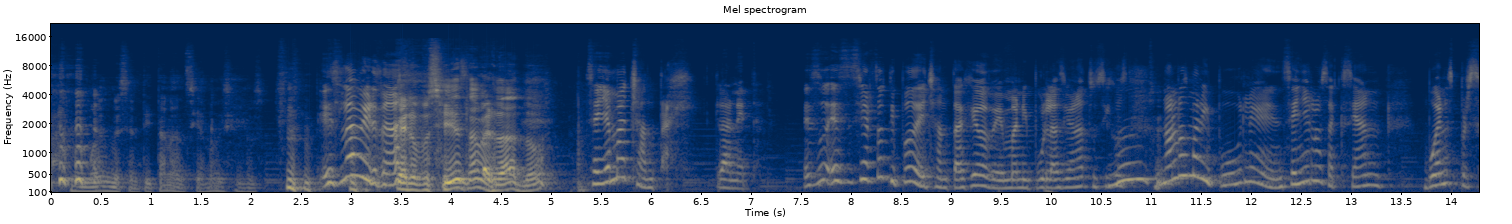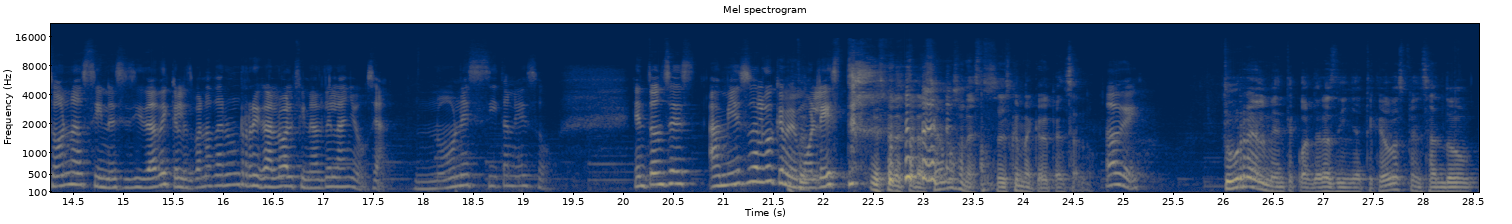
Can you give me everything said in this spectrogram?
ah, no me sentí tan anciano diciendo eso. Es la verdad. Pero pues sí, es la verdad, ¿no? Se llama chantaje, la neta. Es cierto tipo de chantaje o de manipulación a tus hijos. Mm, sí. No los manipulen, enséñalos a que sean buenas personas sin necesidad de que les van a dar un regalo al final del año. O sea, no necesitan eso. Entonces, a mí eso es algo que me Espera. molesta. Espera, espera, seamos honestos, es que me quedé pensando. Ok. ¿Tú realmente cuando eras niña te quedabas pensando,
